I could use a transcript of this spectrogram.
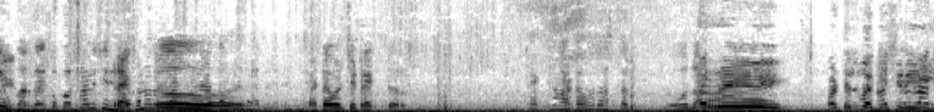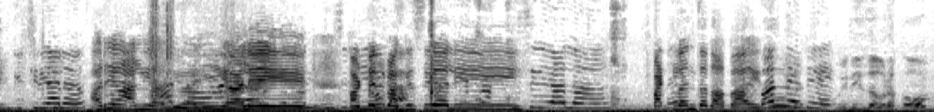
आहेत माझ्या ट्रॅक्टर ट्रॅक्टर हो ना. अरे हॉटेल भाग्यश्री. अरे आली आली आली आले हॉटेल भाग्यश्री आली. पाटलांचा धाबा आहे तो. वहिनी जावरा कॉम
